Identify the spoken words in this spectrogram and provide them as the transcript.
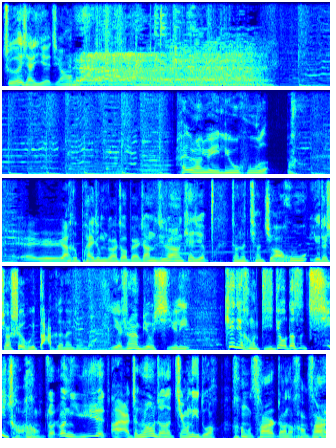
遮一下眼睛。还有人愿意留胡子。呃，然后拍这么张照片，真的就让人感觉真的挺江湖，有点像社会大哥那种的，眼神也比较犀利，看起很低调，但是气场很足，让你越哎呀，这个人真的经历多，很刺儿，真的很刺儿。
